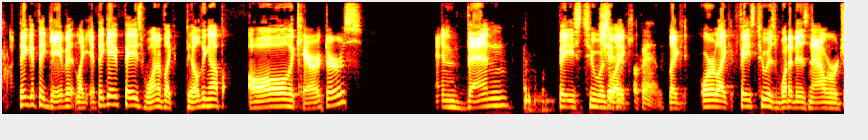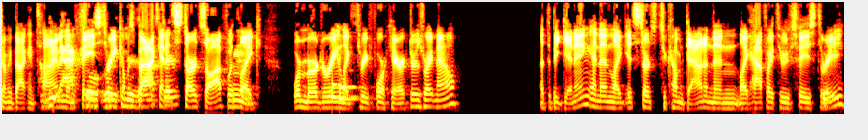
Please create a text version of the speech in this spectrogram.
I think if they gave it like if they gave phase one of like building up all the characters, and then phase two was Shit like hits the fan. like or like phase two is what it is now. We're jumping back in time, and then phase three great comes back and it starts off with Hmm. like we're murdering like three four characters right now at the beginning, and then like it starts to come down, and then like halfway through phase three,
